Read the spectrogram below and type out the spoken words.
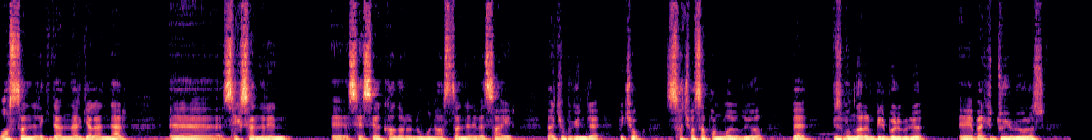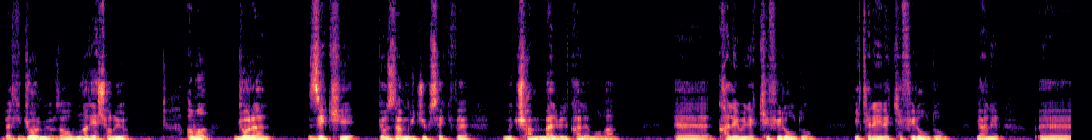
o hastanelere gidenler, gelenler, e, 80'lerin e, SSK'ları, numune hastaneleri vesaire. Belki bugün de birçok saçma sapan olay oluyor ve biz bunların bir bölümünü e, belki duymuyoruz, belki görmüyoruz ama bunlar yaşanıyor. Ama gören, zeki, gözlem gücü yüksek ve mükemmel bir kalem olan, e, kalemine kefil olduğum, yeteneğine kefil olduğum, yani e,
